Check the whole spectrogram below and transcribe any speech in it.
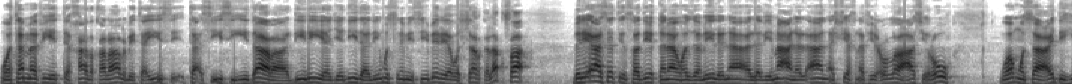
وتم فيه اتخاذ قرار بتأسيس إدارة دينية جديدة لمسلمي سيبيريا والشرق الأقصى برئاسة صديقنا وزميلنا الذي معنا الآن الشيخ نفيع الله عاشروف ومساعده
